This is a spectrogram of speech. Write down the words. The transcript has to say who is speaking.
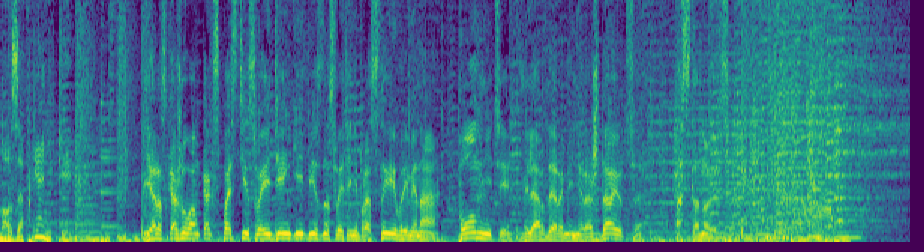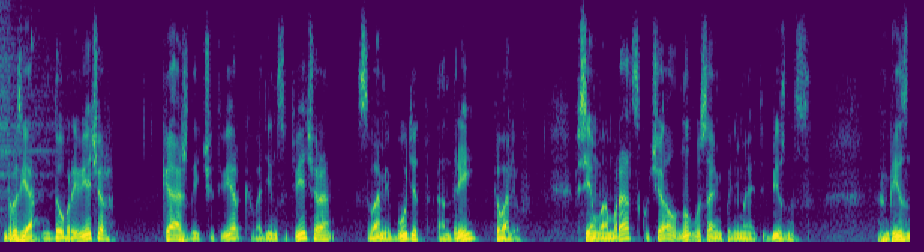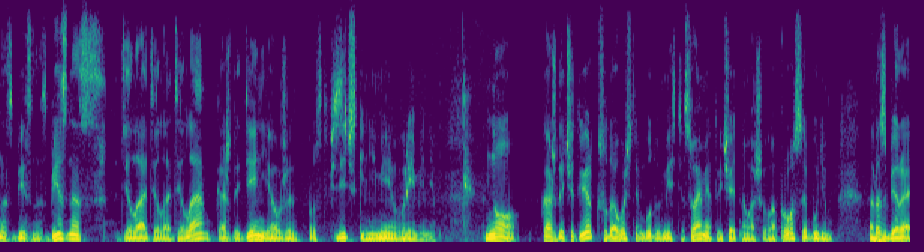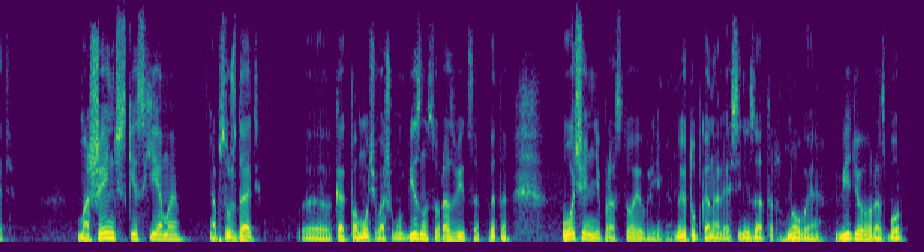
Speaker 1: но за пряники.
Speaker 2: Я расскажу вам, как спасти свои деньги и бизнес в эти непростые времена. Помните, миллиардерами не рождаются, а становятся. Друзья, добрый вечер. Каждый четверг в 11 вечера с вами будет Андрей Ковалев. Всем вам рад, скучал. Ну, вы сами понимаете, бизнес. Бизнес, бизнес, бизнес. Дела, дела, дела. Каждый день я уже просто физически не имею времени. Но каждый четверг с удовольствием буду вместе с вами отвечать на ваши вопросы. Будем разбирать мошеннические схемы, обсуждать, э, как помочь вашему бизнесу развиться. Это очень непростое время. На YouTube-канале Осенизатор новое видео, разбор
